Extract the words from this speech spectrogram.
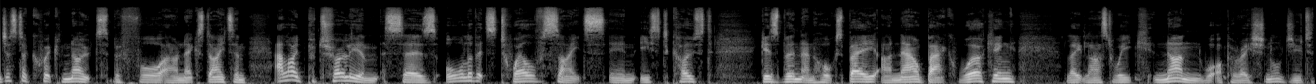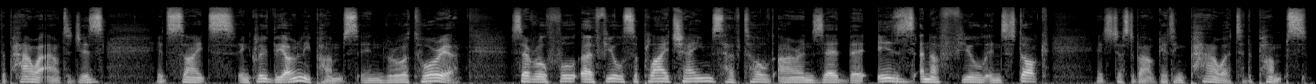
Just a quick note before our next item. Allied Petroleum says all of its 12 sites in East Coast, Gisborne, and Hawke's Bay are now back working. Late last week, none were operational due to the power outages. Its sites include the only pumps in Ruatoria. Several full, uh, fuel supply chains have told RNZ there is enough fuel in stock. It's just about getting power to the pumps.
